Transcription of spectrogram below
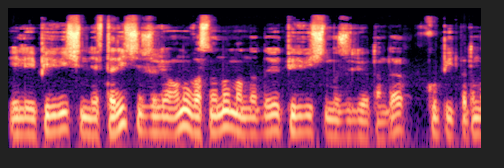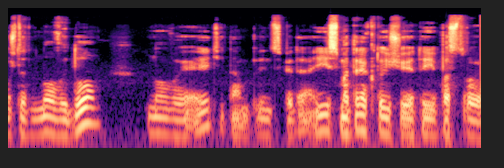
или первичным или вторичным жильем, ну, в основном он отдает первичному жилью там, да, купить, потому что это новый дом, новые эти там, в принципе, да, и смотря кто еще это и построил.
